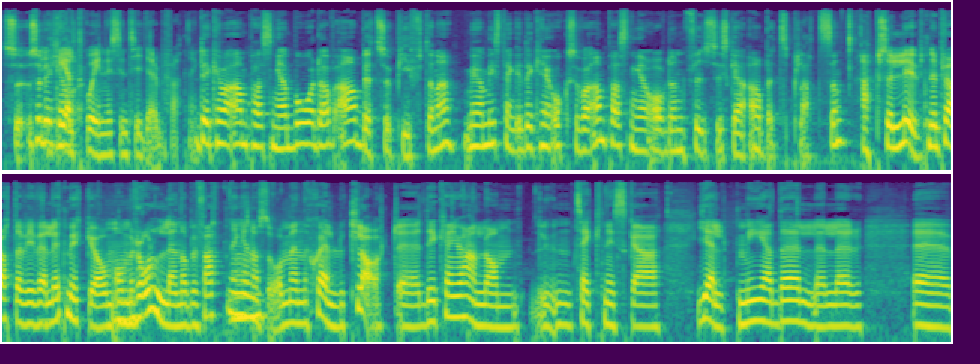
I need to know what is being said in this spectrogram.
så, så det helt kan, gå in i sin tidigare befattning. Det kan vara anpassningar både av arbetsuppgifterna, men jag misstänker det kan ju också vara anpassningar av den fysiska arbetsplatsen. Absolut, nu pratar vi väldigt mycket om, mm. om rollen och befattningen mm. och så, men självklart, eh, det kan ju handla om tekniska hjälpmedel eller eh,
